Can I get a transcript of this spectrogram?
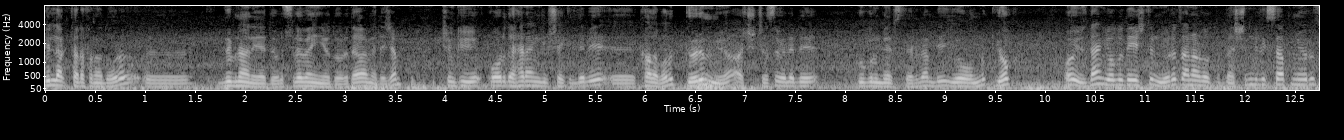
Villak tarafına doğru, e, Lübnaniye'ye doğru, Slovenya'ya doğru devam edeceğim. Çünkü orada herhangi bir şekilde bir e, kalabalık görünmüyor. Açıkçası öyle bir Google Maps'te falan bir yoğunluk yok. O yüzden yolu değiştirmiyoruz. Ana rotadan şimdilik sapmıyoruz.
